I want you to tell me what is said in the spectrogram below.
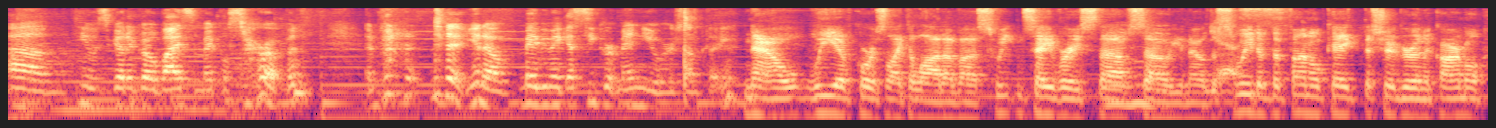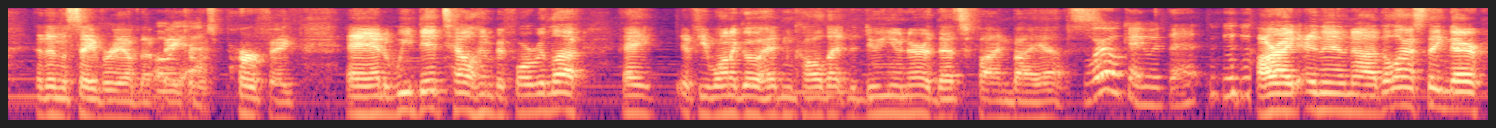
um, he was going to go buy some maple syrup and, and you know maybe make a secret menu or something. Now we of course like a lot of uh, sweet and savory stuff. So you know the Mm-hmm. Yes. sweet of the funnel cake, the sugar and the caramel, and then the savory of that Oh, bacon yeah. was perfect. And we did tell him before we left, hey, if you want to go ahead and call that the Do You Nerd, that's fine by us. We're okay with that. All right, and then uh, the last thing there,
